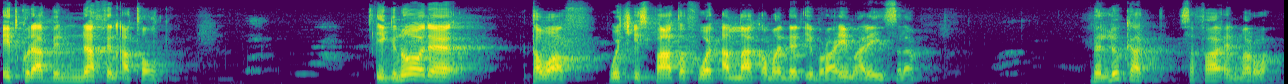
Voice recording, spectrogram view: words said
It could have been nothing at all. Ignore the tawaf, which is part of what Allah commanded Ibrahim alayhi salam. But look at Safa and Marwa.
